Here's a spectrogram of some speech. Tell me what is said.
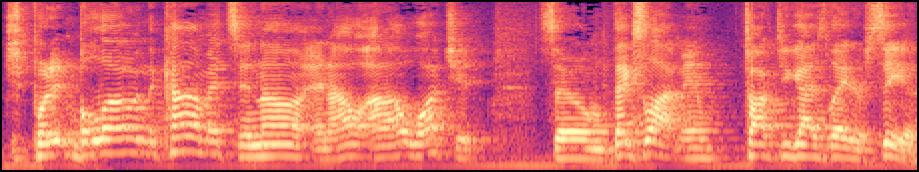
Just put it below in the comments, and uh, and I'll I'll watch it. So thanks a lot, man. Talk to you guys later. See ya.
